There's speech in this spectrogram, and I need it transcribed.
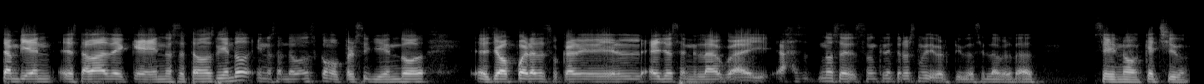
también estaba de que nos estamos viendo y nos andamos como persiguiendo, yo afuera de su cara y él- ellos en el agua y ah, no sé, son criaturas muy divertidas y la verdad, sí, no, qué chido.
